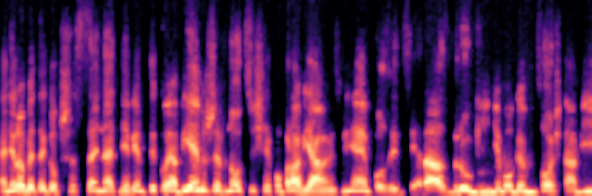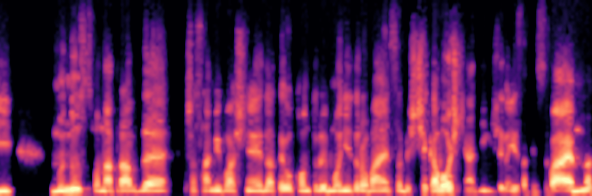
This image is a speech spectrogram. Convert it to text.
ja nie robię tego przez sen, nawet nie wiem, tylko ja wiem, że w nocy się poprawiałem, zmieniałem pozycję, raz, drugi, nie mogłem coś tam i mnóstwo naprawdę, czasami właśnie dlatego kontroli monitorowałem sobie z ciekawości, a nigdzie go nie zapisywałem, no,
